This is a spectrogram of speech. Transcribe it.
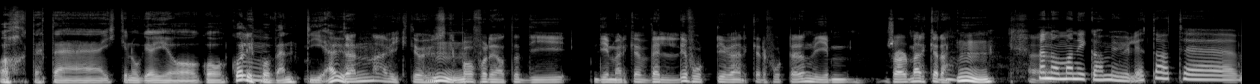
åh, dette er ikke noe gøy, og gå, gå litt på vent, de òg. Den er viktig å huske Mm. på, fordi de, de merker veldig fort, de merker det fortere enn vi sjøl merker det. Mm. Men om man ikke har mulighet da til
